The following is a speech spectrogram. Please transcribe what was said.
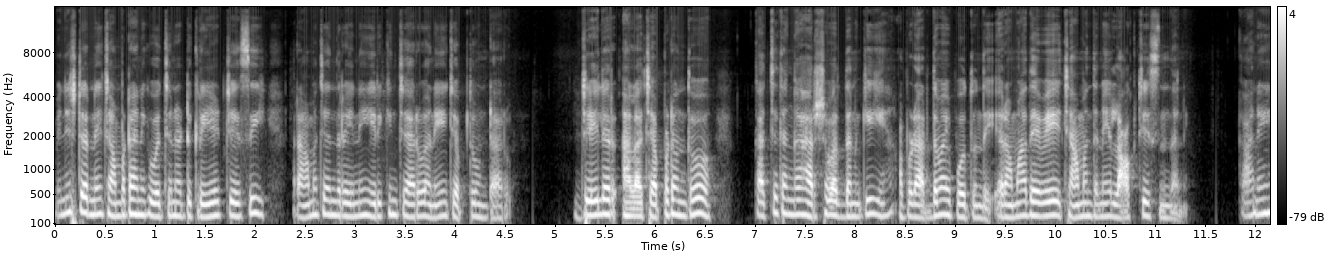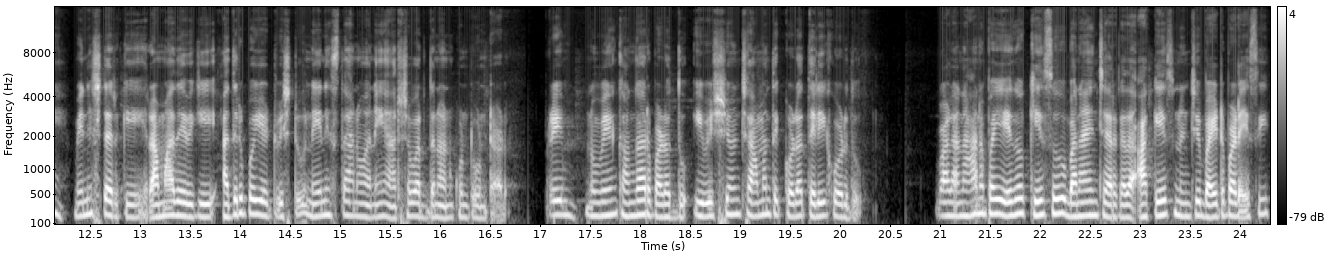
మినిస్టర్ని చంపడానికి వచ్చినట్టు క్రియేట్ చేసి రామచంద్రయ్యని ఇరికించారు అని చెప్తూ ఉంటారు. జైలర్ అలా చెప్పడంతో ఖచ్చితంగా హర్షవర్ధన్కి అప్పుడు అర్థమైపోతుంది రమాదేవి చామంతిని లాక్ చేసిందని. కానీ మినిస్టర్కి రమాదేవికి అదిరిపోయే ట్విస్టు నేనిస్తాను అని హర్షవర్ధన్ అనుకుంటూ ఉంటాడు. ప్రేమ్ నువ్వేం కంగారు పడొద్దు. ఈ విషయం చామంతికి కూడా తెలియకూడదు. వాళ్ళ నాన్నపై ఏదో కేసు బనాయించారు కదా ఆ కేసు నుంచి బయటపడేసి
